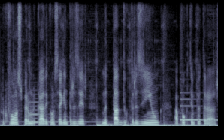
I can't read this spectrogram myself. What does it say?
porque vão ao supermercado e conseguem trazer metade do que traziam há pouco tempo atrás,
